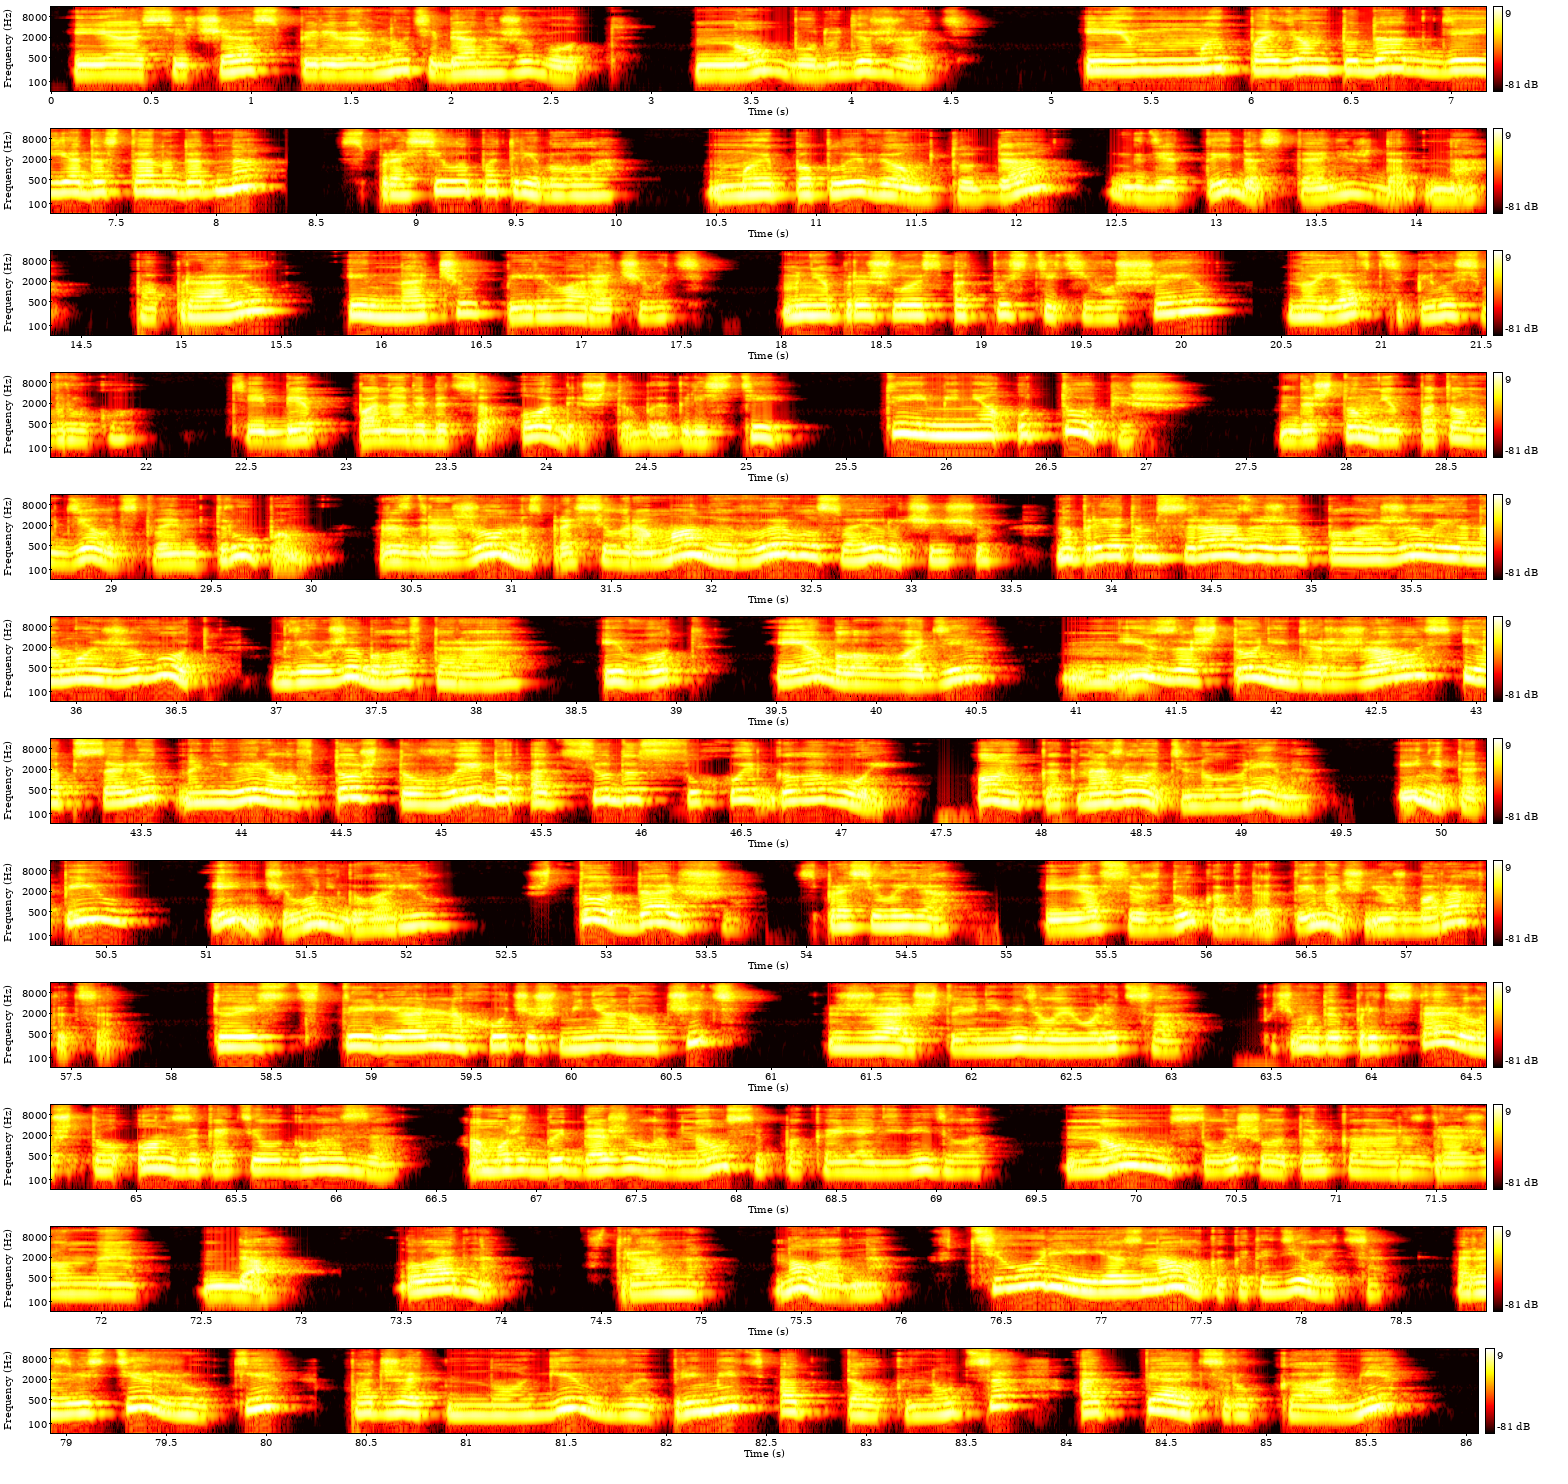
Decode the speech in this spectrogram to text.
Я сейчас переверну тебя на живот, но буду держать. И мы пойдем туда, где я достану до дна? Спросила, потребовала. Мы поплывем туда, где ты достанешь до дна. Поправил и начал переворачивать. Мне пришлось отпустить его шею, но я вцепилась в руку. Тебе понадобятся обе, чтобы грести. Ты меня утопишь. Да что мне потом делать с твоим трупом? Раздраженно спросил Роман и вырвал свою ручищу, но при этом сразу же положил ее на мой живот, где уже была вторая. И вот я была в воде, ни за что не держалась и абсолютно не верила в то, что выйду отсюда с сухой головой. Он, как назло, тянул время. И не топил, и ничего не говорил. «Что дальше?» – спросила я. «Я все жду, когда ты начнешь барахтаться». «То есть ты реально хочешь меня научить?» Жаль, что я не видела его лица. Почему-то представила, что он закатил глаза, а может быть даже улыбнулся, пока я не видела. Но слышала только раздраженное «да». Ладно, странно, но ладно. В теории я знала, как это делается – развести руки, поджать ноги, выпрямить, оттолкнуться, опять с руками.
